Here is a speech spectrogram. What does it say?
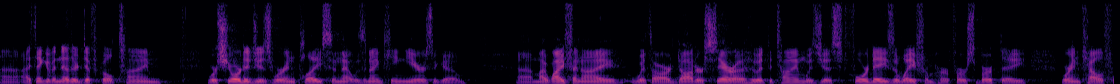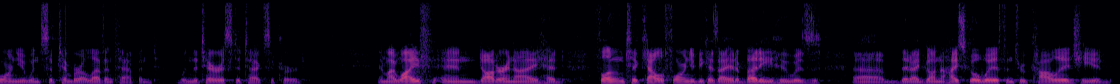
Uh, I think of another difficult time where shortages were in place, and that was 19 years ago. Uh, my wife and I, with our daughter Sarah, who at the time was just four days away from her first birthday, were in California when September 11th happened when the terrorist attacks occurred. And my wife and daughter and I had flown to California because I had a buddy who was uh, that I'd gone to high school with and through college. He had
